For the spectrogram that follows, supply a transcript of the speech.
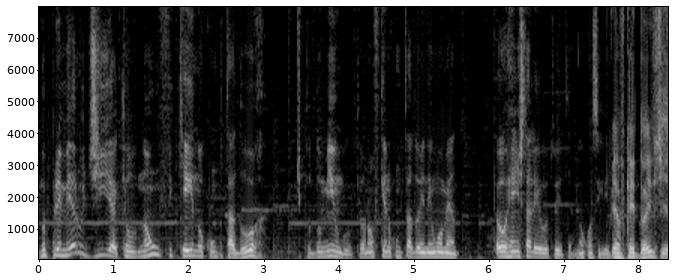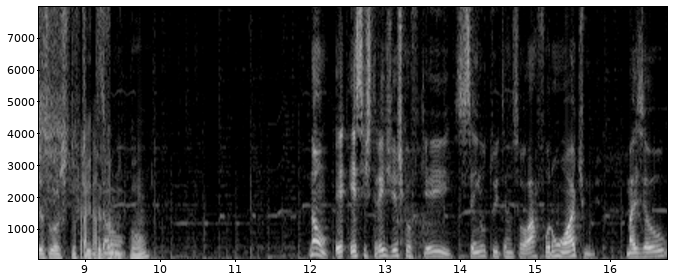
No primeiro dia que eu não fiquei no computador, tipo domingo, que eu não fiquei no computador em nenhum momento, eu reinstalei o Twitter, não consegui. Eu fiquei dois dias longe do Twitter, foi muito bom. Não, esses três dias que eu fiquei sem o Twitter no celular foram ótimos. Mas eu,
